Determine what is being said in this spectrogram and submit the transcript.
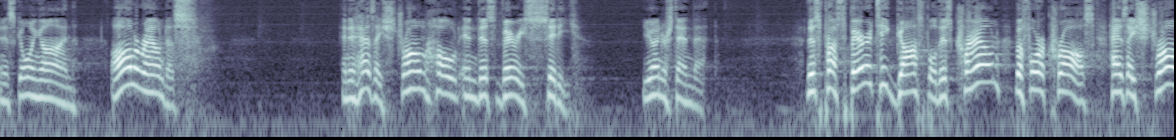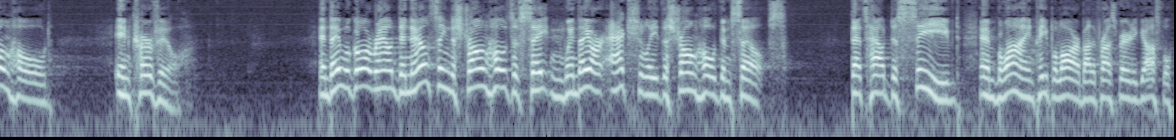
and it's going on all around us. And it has a stronghold in this very city. You understand that? This prosperity gospel, this crown before a cross, has a stronghold in Kerrville. And they will go around denouncing the strongholds of Satan when they are actually the stronghold themselves. That's how deceived and blind people are by the prosperity gospel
